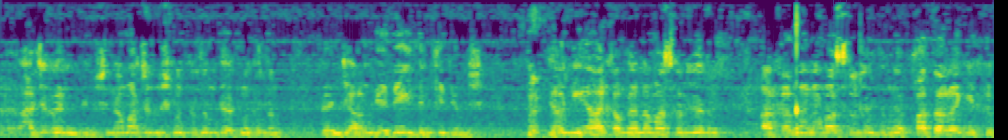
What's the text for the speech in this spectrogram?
E, Hacı Efendi demiş namazı üç mü kıldım dört mü kıldım? Ben camide değildim ki demiş. Ya niye arkamdan namaz kılıyordun? Arkamdan namaz kılıyordum ya pazara gittim,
